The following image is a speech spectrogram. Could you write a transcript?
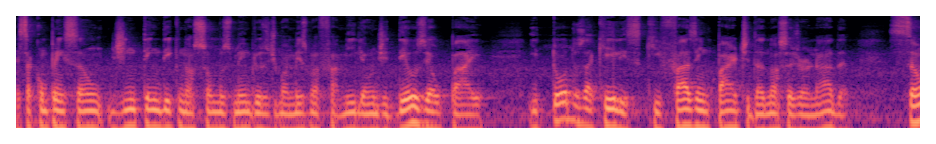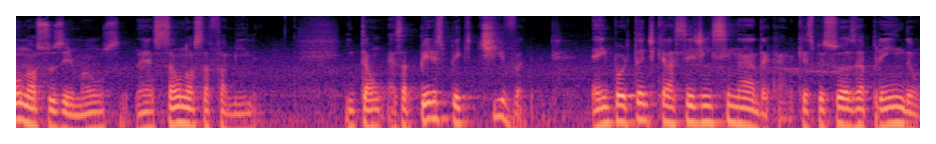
essa compreensão de entender que nós somos membros de uma mesma família, onde Deus é o Pai e todos aqueles que fazem parte da nossa jornada são nossos irmãos, né? são nossa família. Então, essa perspectiva é importante que ela seja ensinada, cara, que as pessoas aprendam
